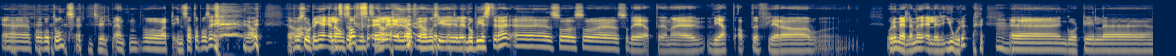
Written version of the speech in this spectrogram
ja. på godt og vondt. Uten tvil. Enten på å vært innsatt, oppå å si, på Stortinget, eller ansatt, eller, eller at vi har noen lobbyister her. Så, så, så det at når jeg vet at flere av våre medlemmer, eller gjorde, Mm. uh, går til uh,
